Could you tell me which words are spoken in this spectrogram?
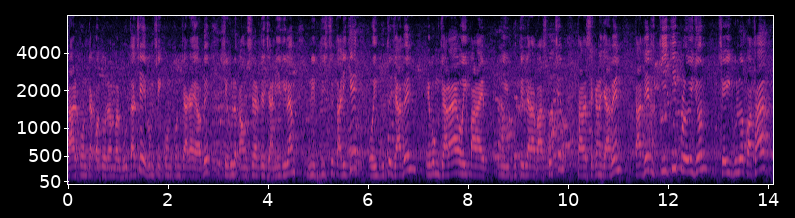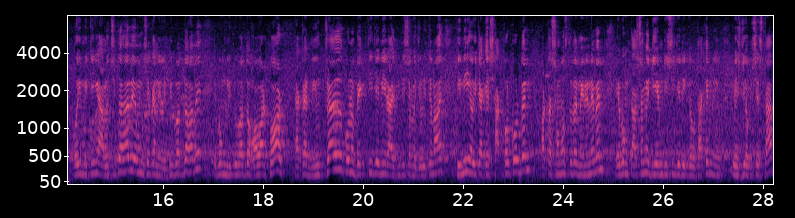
কার কোনটা কত নম্বর বুথ আছে এবং সেই কোন কোন জায়গায় হবে সেগুলো কাউন্সিলরদের জানিয়ে দিলাম। নির্দিষ্ট তারিখে ওই বুথে যাবেন এবং যারা ওই পাড়ায়, ওই বুথে যারা বাস করছেন তারা সেখানে যাবেন। তাদের কি কি প্রয়োজন সেইগুলো কথা ওই মিটিংয়ে আলোচিত হবে এবং সেখানে লিপিবদ্ধ হবে এবং লিপিবদ্ধ হওয়ার পর একটা নিউট্রাল কোনো ব্যক্তি যিনি রাজনীতির সঙ্গে জড়িত নয় তিনি ওইটাকে স্বাক্ষর করবেন অর্থাৎ সমস্তটা মেনে নেবেন এবং তার সঙ্গে ডিএমডিসি যদি কেউ থাকেন এসডি অফিসের স্টাফ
